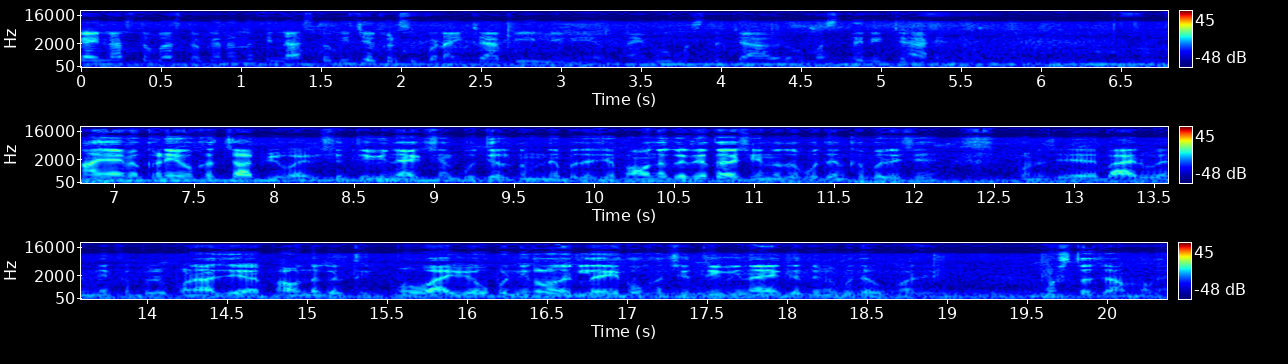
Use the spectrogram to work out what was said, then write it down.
કાંઈ નાસ્તો બાસ્તો કર્યો નથી નાસ્તો બીજે કરશું પણ અહીં ચા પી લેવી એમ. અહીં બહુ મસ્ત ચા આવે મસ્ત મસ્તની ચા હે. અહીંયા અમે ઘણી વખત ચા પીવા આવી. સિદ્ધિ વિનાયક છે ને બુધેલ તમને બધા જે ભાવનગર રહેતા હશે એને તો બધાને ખબર હશે. પણ જે બહાર હોય નહીં ખબર પણ આજે ભાવનગરથી મહુવા હાઈવે ઉપર નીકળો ને એટલે એક વખત સિદ્ધિ વિનાયકે તમે બધા ઊભા રહી. મસ્ત ચા મળે.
